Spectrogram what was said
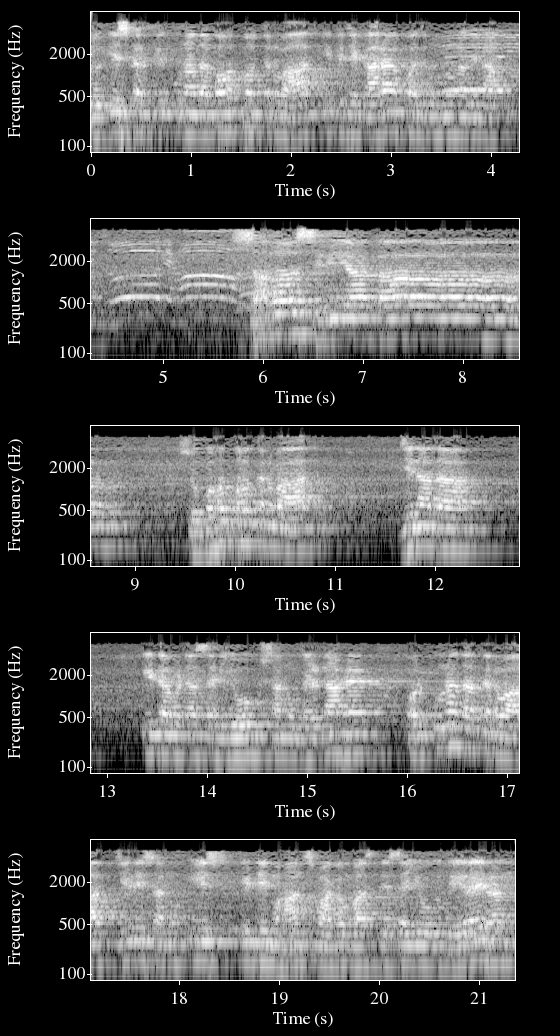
ਜੋ ਇਸ ਕਰਕੇ ਉਹਨਾਂ ਦਾ ਬਹੁਤ ਬਹੁਤ ਧੰਨਵਾਦ ਇੱਕ ਜੈਕਾਰਾ ਆਪਾਂ ਜ਼ਰੂਰ ਉਹਨਾਂ ਦੇ ਨਾਲ ਸਤਿ ਸ੍ਰੀ ਅਕਾਲ ਸੋ ਬਹੁਤ ਬਹੁਤ ਧੰਨਵਾਦ ਜਿਨ੍ਹਾਂ ਦਾ ਏਡਾ ਵੱਡਾ ਸਹਿਯੋਗ ਸਾਨੂੰ ਮਿਲਣਾ ਹੈ ਔਰ ਉਹਨਾਂ ਦਾ ਧੰਨਵਾਦ ਜਿਹੜੇ ਸਾਨੂੰ ਇਸ ਏਡੇ ਮਹਾਨ ਸਮਾਗਮ ਵਾਸਤੇ ਸਹਿਯੋਗ ਦੇ ਰਹੇ ਹਨ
